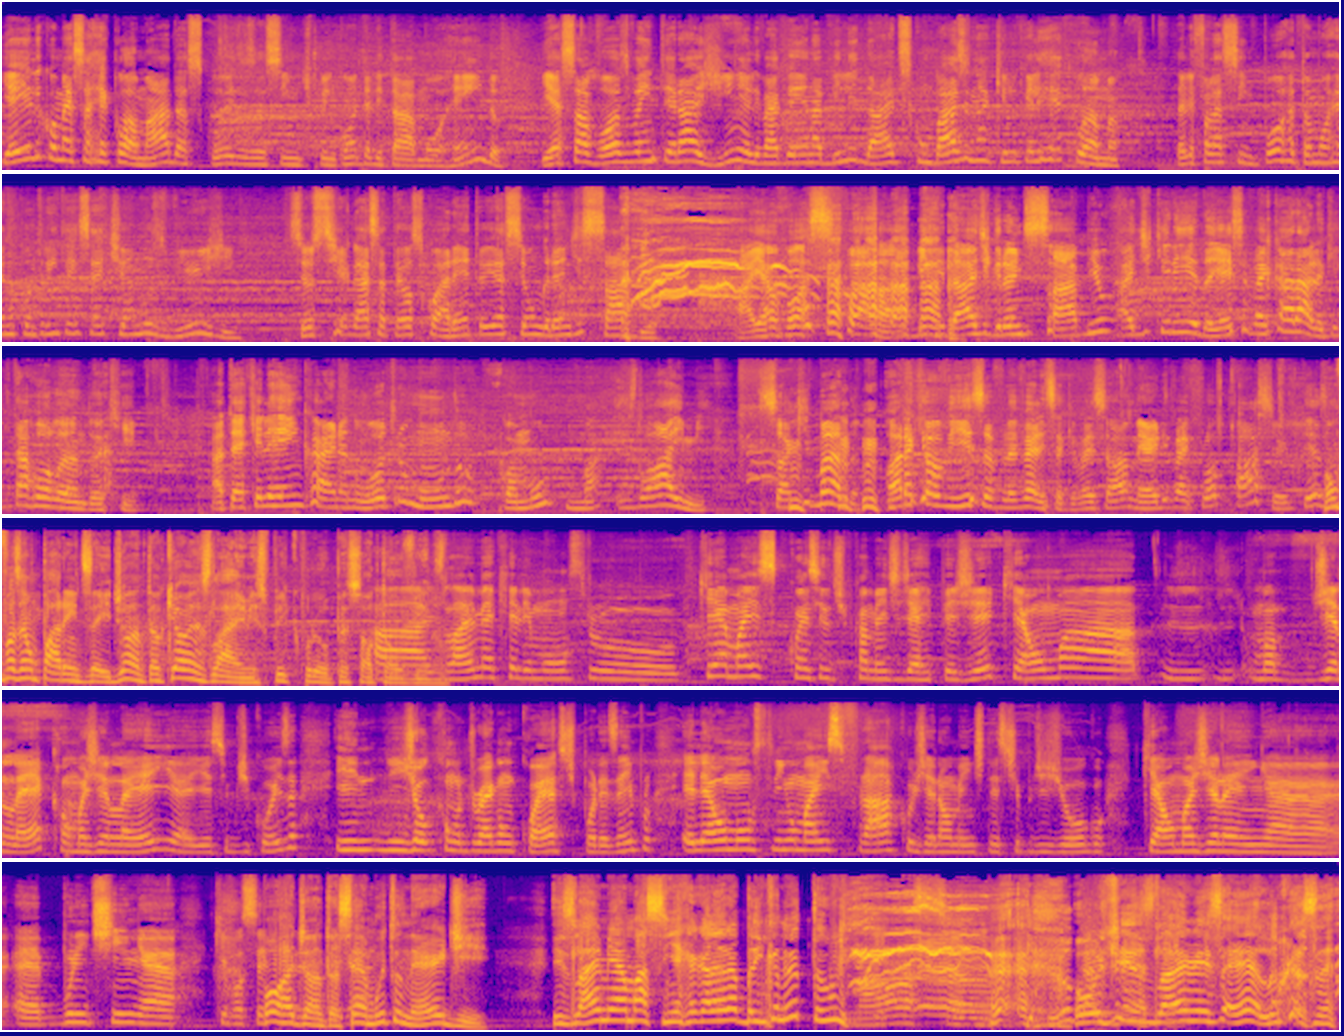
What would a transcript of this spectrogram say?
E aí ele começa a reclamar das coisas, assim, tipo, enquanto ele tá morrendo, e essa voz vai interagindo, ele vai ganhando habilidades com base naquilo que ele reclama. Daí ele fala assim, porra, tô morrendo com 37 anos virgem. Se eu chegasse até os 40, eu ia ser um grande sábio. Aí a voz fala, habilidade grande sábio adquirida. E aí você vai, caralho, o que que tá rolando aqui? Até que ele reencarna num outro mundo como uma slime. Só que, mano, a hora que eu vi isso, eu falei, velho, isso aqui vai ser uma merda e vai flopar, certeza. Vamos fazer um parênteses aí, Jonathan. O que é o slime? Explique pro pessoal que tá A ouvindo. slime é aquele monstro que é mais conhecido tipicamente de RPG, que é uma uma geleca, uma geleia e esse tipo de coisa. E em jogo como Dragon Quest, por exemplo, ele é o monstrinho mais fraco geralmente desse tipo de jogo, que é uma geleinha é, bonitinha que você Porra, Jonathan, você é muito nerd. Slime é a massinha que a galera brinca no YouTube. Nossa, Hoje Neto. slime é. É, Lucas, né?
